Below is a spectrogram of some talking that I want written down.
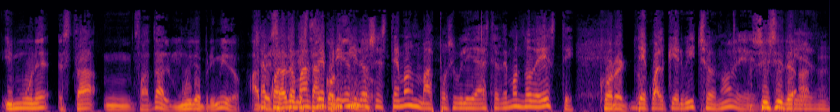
inmune está mm, fatal, muy deprimido. A o sea, pesar cuanto de que más están deprimidos comiendo. estemos, más posibilidades tenemos, no de este, Correcto. de cualquier bicho, ¿no? De, Sí, sí, de- cualquier-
